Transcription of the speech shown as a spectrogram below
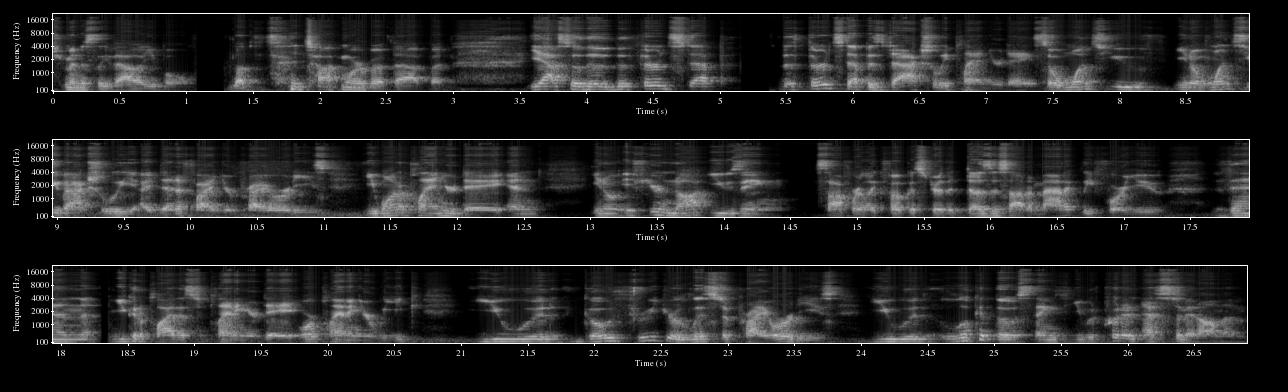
tremendously valuable. I'd love to talk more about that, but yeah. So the the third step the third step is to actually plan your day. So once you've, you know, once you've actually identified your priorities, you want to plan your day. And, you know, if you're not using software like Focuster that does this automatically for you, then you could apply this to planning your day or planning your week. You would go through your list of priorities. You would look at those things. You would put an estimate on them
